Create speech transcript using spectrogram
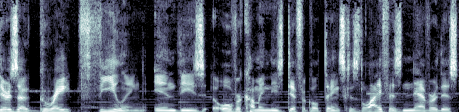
there's a great feeling in these overcoming these difficult things because life is never this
